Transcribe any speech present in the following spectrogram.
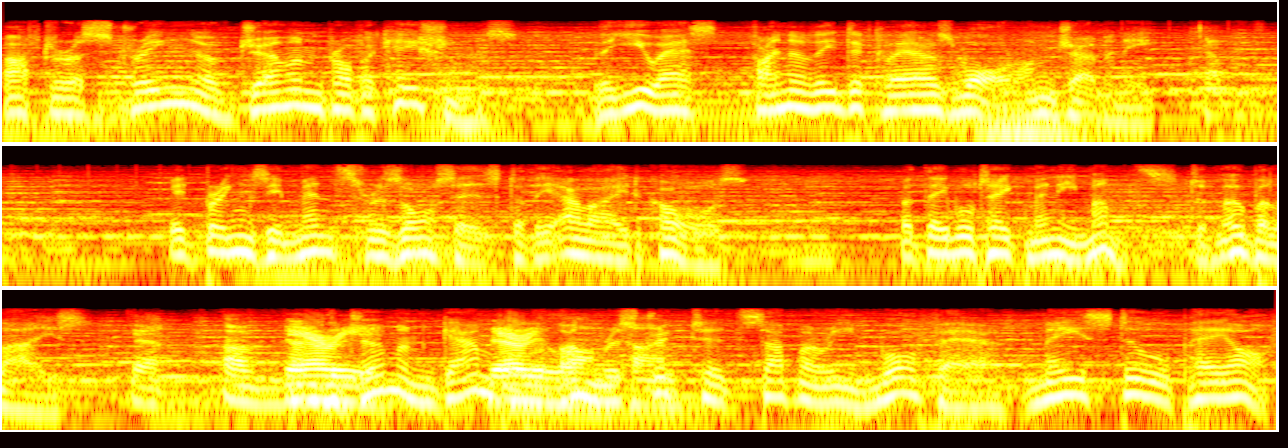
After a string of German provocations, the US finally declares war on Germany. Yep. It brings immense resources to the Allied cause, but they will take many months to mobilize. Yeah, a very, and the German gamble very of long unrestricted time. submarine warfare may still pay off.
